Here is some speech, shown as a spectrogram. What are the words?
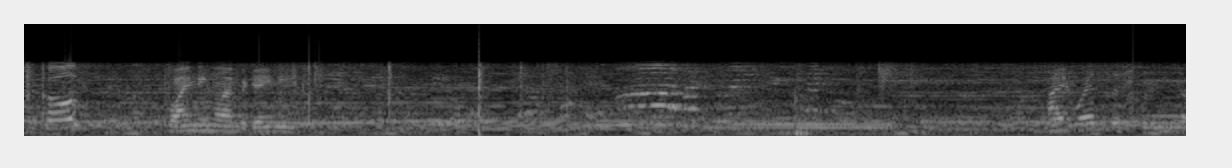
What's it called? Flaming Lamborghini. Hey, where's the spoon go?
